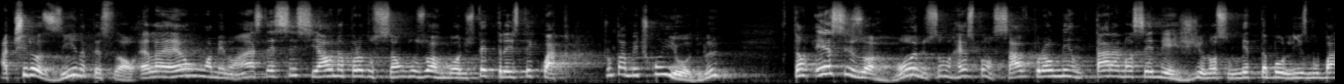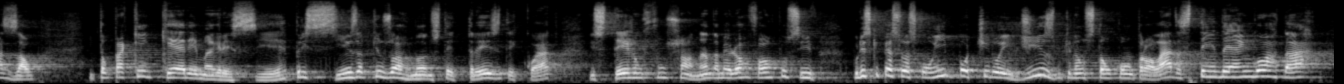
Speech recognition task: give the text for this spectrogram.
A tirosina, pessoal, ela é um aminoácido essencial na produção dos hormônios T3 e T4, juntamente com o iodo, né? Então, esses hormônios são responsáveis por aumentar a nossa energia, o nosso metabolismo basal. Então, para quem quer emagrecer, precisa que os hormônios T3 e T4 estejam funcionando da melhor forma possível. Por isso que pessoas com hipotiroidismo, que não estão controladas, tendem a engordar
